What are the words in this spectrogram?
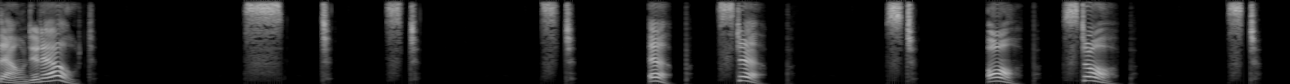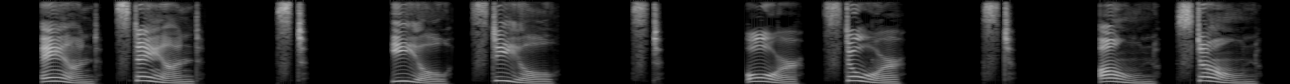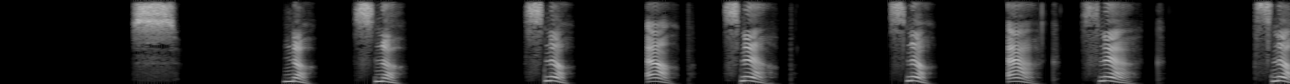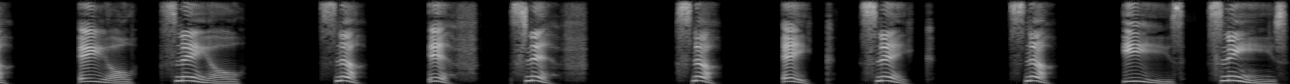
Sound it out. St, st, st. Ep, step. St, op, stop. St, and, stand. St, eel, steal. St, or, store. St, own, stone. S, n, sn, sn, app, snap, sn, ack, snack, sn, ale, snail, sn, if, sniff, sn, ache, snake, sn, ease, sneeze.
